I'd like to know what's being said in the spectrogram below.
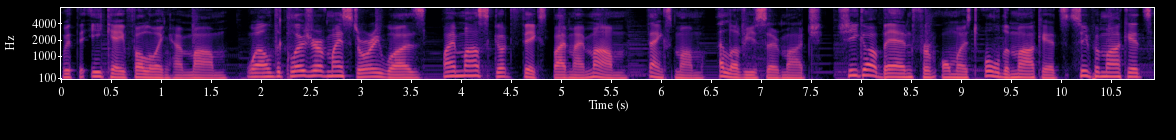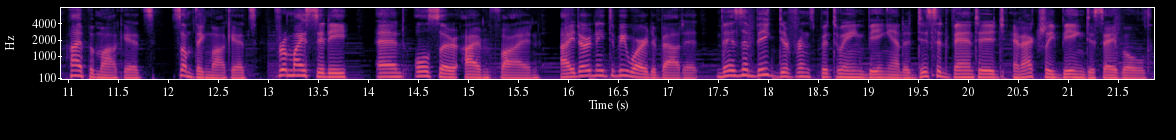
with the EK following her mum. Well, the closure of my story was, my mask got fixed by my mum. Thanks mum, I love you so much. She got banned from almost all the markets, supermarkets, hypermarkets, something markets, from my city, and also I'm fine. I don't need to be worried about it. There's a big difference between being at a disadvantage and actually being disabled.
